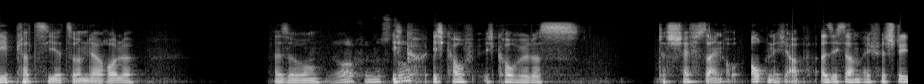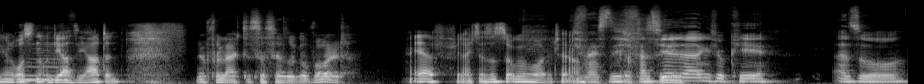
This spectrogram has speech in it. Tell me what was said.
deplatziert so in der Rolle. Also, ja, findest du? Ich, ich, kauf, ich kaufe das, das Chefsein auch nicht ab. Also ich sage mal, ich verstehe den Russen mhm. und die mhm. Asiatin. Ja, vielleicht ist das ja so gewollt. Ja, vielleicht ist es so gewollt, ja. Ich weiß nicht, ich fand sie eigentlich okay. Also.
